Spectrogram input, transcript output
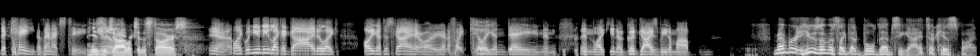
the Kane of NXT. He's the know? jobber to the stars. Yeah, like when you need like a guy to like. Oh, you got this guy here. Well, you're gonna fight Killian Dain, and then like you know, good guys beat him up. Remember, he was almost like that Bull Dempsey guy. Took his spot.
